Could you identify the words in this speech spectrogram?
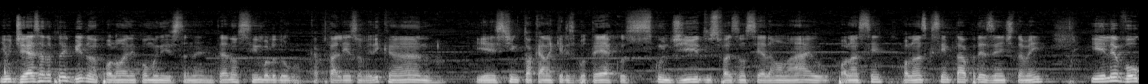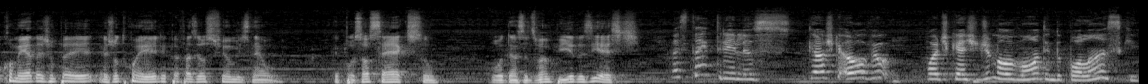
E o jazz era proibido na Polônia comunista, né? Então era um símbolo do capitalismo americano. E eles tinham que tocar naqueles botecos escondidos, fazer um serão lá. E o Polanski, Polanski sempre estava presente também. E ele levou o Komeda junto, ele- junto com ele para fazer os filmes, né? O Repulso ao Sexo, o Dança dos Vampiros e este. Mas tem trilhas que eu acho que eu ouvi o podcast de novo ontem do Polanski.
